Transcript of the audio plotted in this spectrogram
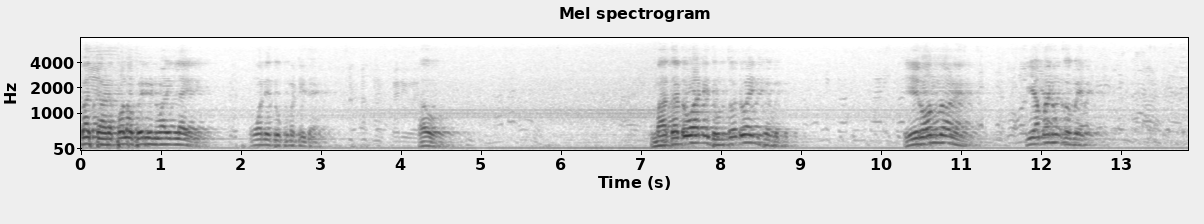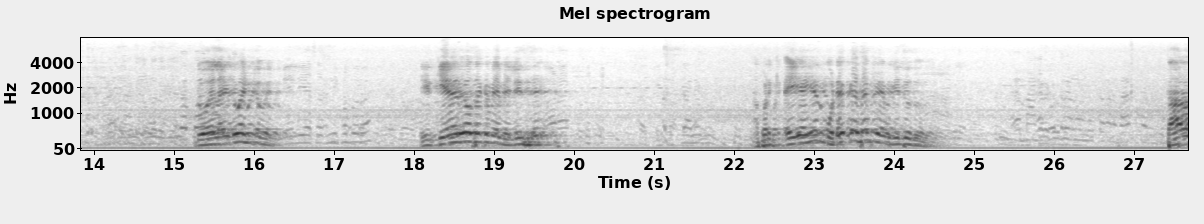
બસ તણે, પોલો ફેરીને વાળી લાવી ઓને દુઃખ મટી જાય. હવ માતા ડોવાની ધૂળ તો ડોવાય ને ખબર. એ રોમ દોણે એ અમને શું ખબર? ડોયેલા ડોવાય ને ખબર. એ કે રહ્યો છે કે મેં મેલી છે? આપણે અહીંયા મોઢે કે છે કે કીધું તું. તારો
